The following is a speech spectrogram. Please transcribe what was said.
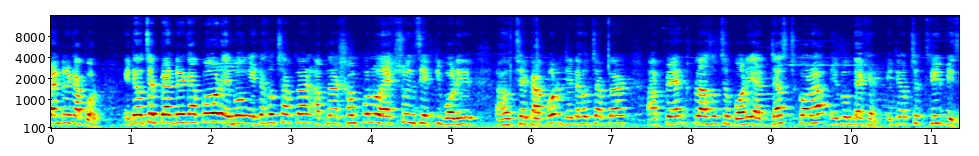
প্যান্টের কাপড়। এটা হচ্ছে প্যান্টের কাপড় এবং এটা হচ্ছে আপনার আপনার সম্পূর্ণ একশো ইঞ্চি একটি বডির হচ্ছে কাপড়, যেটা হচ্ছে আপনার প্যান্ট প্লাস হচ্ছে বডি অ্যাডজাস্ট করা এবং দেখেন, এটা হচ্ছে থ্রি পিস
